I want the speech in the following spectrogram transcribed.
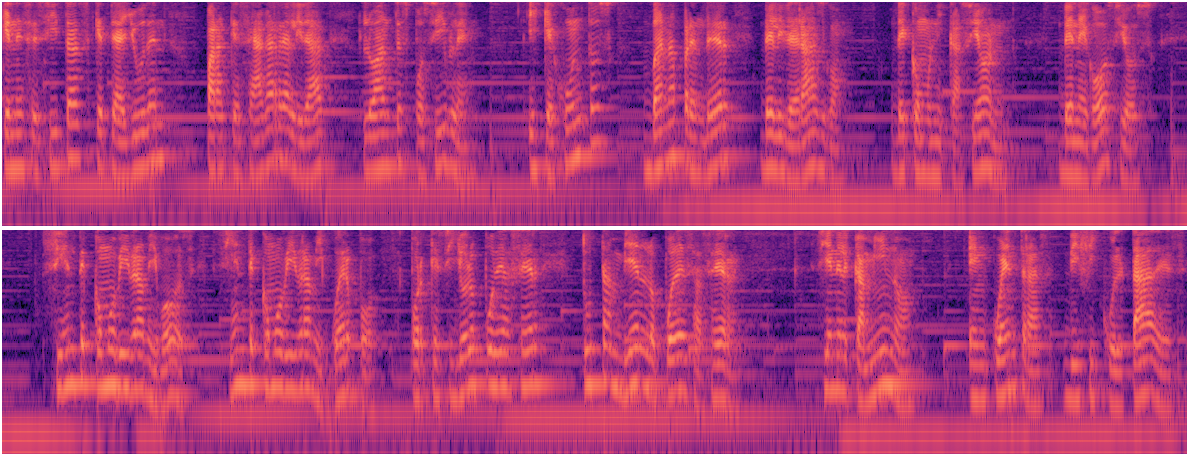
que necesitas que te ayuden para que se haga realidad lo antes posible y que juntos van a aprender de liderazgo, de comunicación, de negocios. Siente cómo vibra mi voz, siente cómo vibra mi cuerpo, porque si yo lo pude hacer, tú también lo puedes hacer. Si en el camino encuentras dificultades,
